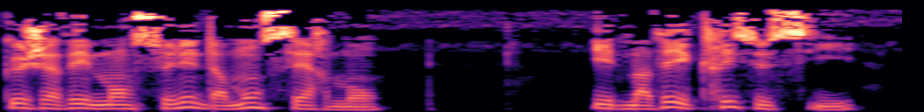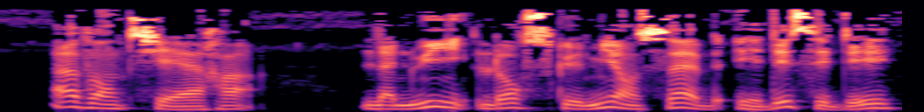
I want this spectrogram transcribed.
que j'avais mentionné dans mon sermon. Il m'avait écrit ceci. Avant-hier, la nuit, lorsque Mianseb est décédé,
